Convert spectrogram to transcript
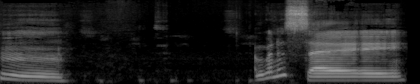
Hmm. I'm gonna say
